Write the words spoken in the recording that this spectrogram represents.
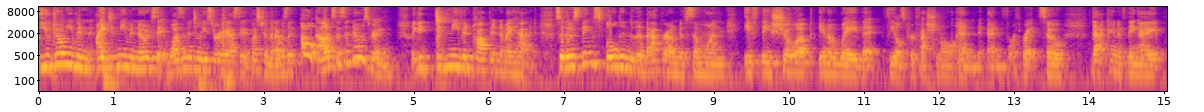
you don't even I didn't even notice it. It wasn't until you started asking the question that I was like, "Oh, Alex has a nose ring." Like it didn't even pop into my head. So those things fold into the background of someone if they show up in a way that feels professional and and forthright. So that kind of thing I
